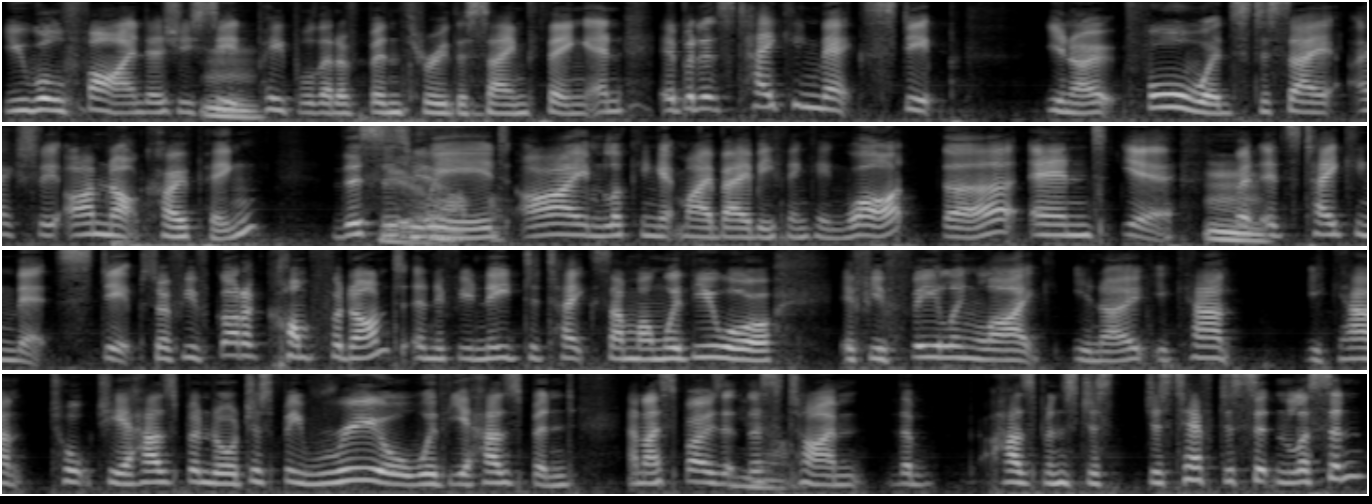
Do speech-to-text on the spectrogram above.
you will find as you said people that have been through the same thing. And eh, but it's taking that step, you know, forwards to say, "Actually, I'm not coping." This is Yeah. weird. I'm looking at my baby thinking, what the? And yeah, mm. but it's taking that step. So if you've got a confidant and if you need to take someone with you or if you're feeling like, you know, you can't you can't talk to your husband or just be real with your husband. And I suppose at this time the husbands just just have to sit and listen.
